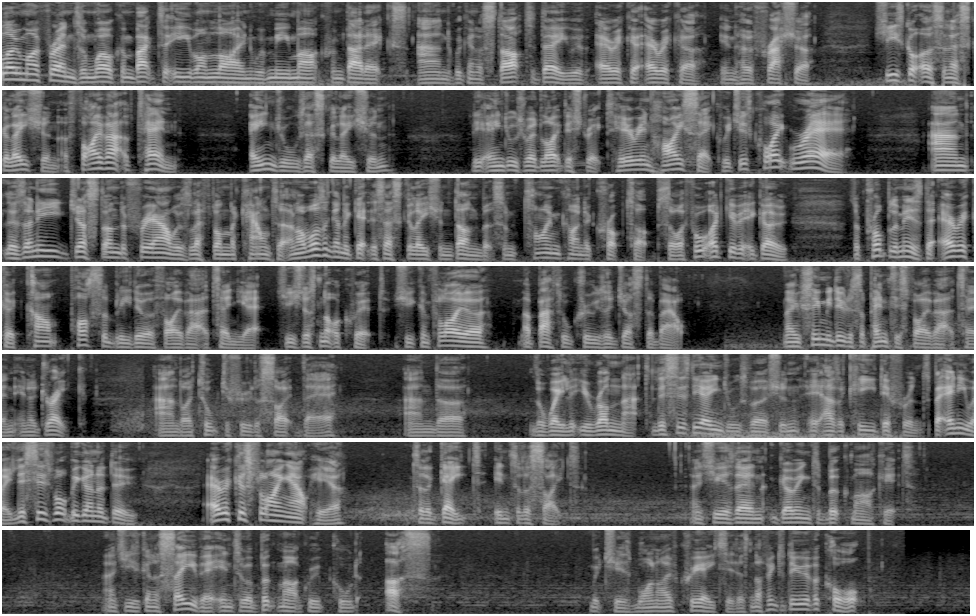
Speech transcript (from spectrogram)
Hello my friends and welcome back to EVE Online with me Mark from Dad Dex and we're going to start today with Erica Erica in her Thrasher. She's got us an escalation, a 5 out of 10 Angels escalation, the Angels Red Light District here in High Sec which is quite rare and there's only just under 3 hours left on the counter and I wasn't going to get this escalation done but some time kind of cropped up so I thought I'd give it a go. The problem is that Erica can't possibly do a 5 out of 10 yet. She's just not equipped. She can fly a, a battle cruiser just about. Now you've seen me do the Serpentis 5 out of 10 in a Drake. And I talked you through the site there. And uh, the way that you run that. This is the Angels version. It has a key difference. But anyway, this is what we're going to do. Erica's flying out here to the gate into the site. And she is then going to bookmark it and she's going to save it into a bookmark group called Us which is one I've created. It's nothing to do with a corp.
